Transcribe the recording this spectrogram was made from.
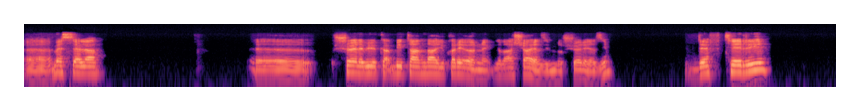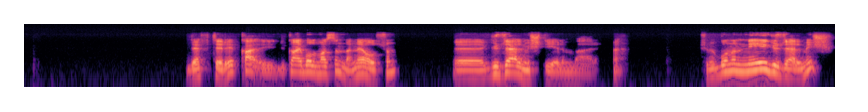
Ee, mesela ee, şöyle bir, bir tane daha yukarıya örnek ya da aşağı yazayım. Dur şöyle yazayım. Defteri defteri kay- kaybolmasın da ne olsun? Ee, güzelmiş diyelim bari. Heh. Şimdi bunun neyi güzelmiş?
